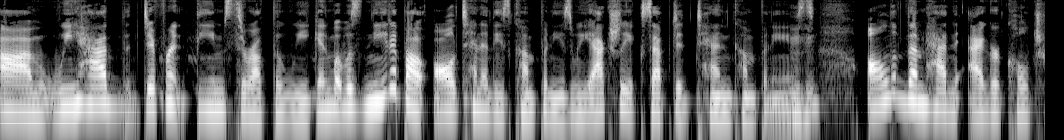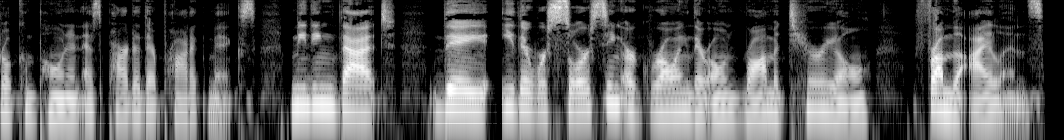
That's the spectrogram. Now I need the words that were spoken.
Um, we had different themes throughout the week. And what was neat about all 10 of these companies, we actually accepted 10 companies. Mm-hmm. All of them had an agricultural component as part of their product mix, meaning that they either were sourcing or growing their own raw material from the islands,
